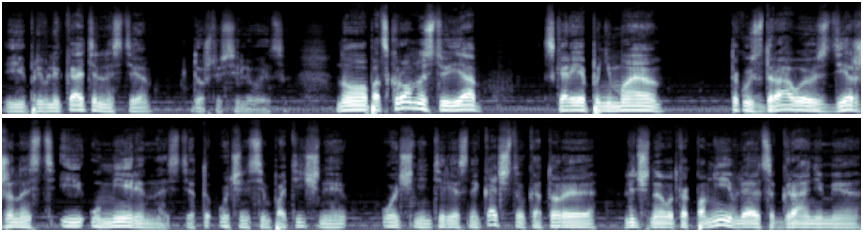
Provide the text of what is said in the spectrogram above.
и привлекательности. Дождь усиливается. Но под скромностью я скорее понимаю такую здравую сдержанность и умеренность. Это очень симпатичные, очень интересные качества, которые лично, вот как по мне, являются гранями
